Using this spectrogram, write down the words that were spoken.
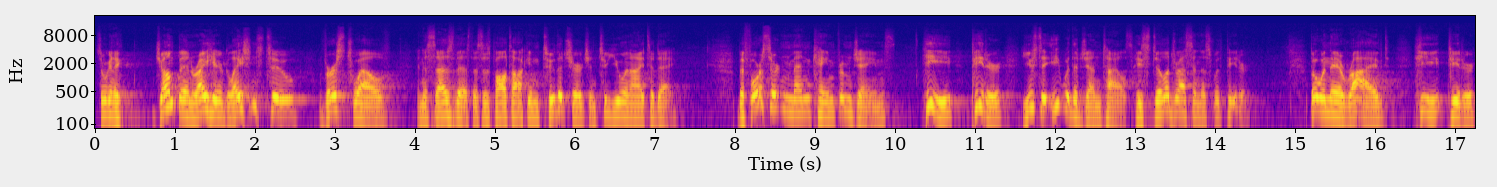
So we're going to jump in right here, Galatians 2, verse 12, and it says this. This is Paul talking to the church and to you and I today. Before certain men came from James, he, Peter, used to eat with the Gentiles. He's still addressing this with Peter. But when they arrived, he, Peter,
